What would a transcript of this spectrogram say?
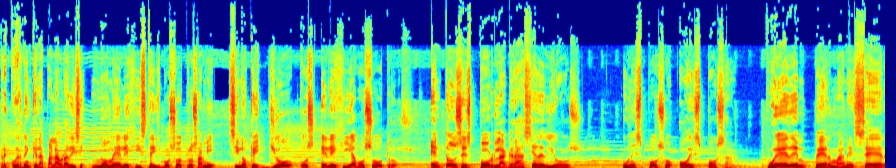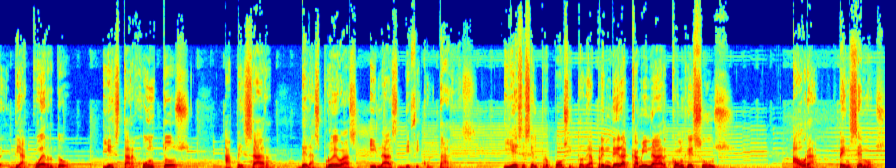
Recuerden que la palabra dice, no me elegisteis vosotros a mí, sino que yo os elegí a vosotros. Entonces, por la gracia de Dios, un esposo o esposa pueden permanecer de acuerdo y estar juntos a pesar de las pruebas y las dificultades. Y ese es el propósito de aprender a caminar con Jesús. Ahora, pensemos,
